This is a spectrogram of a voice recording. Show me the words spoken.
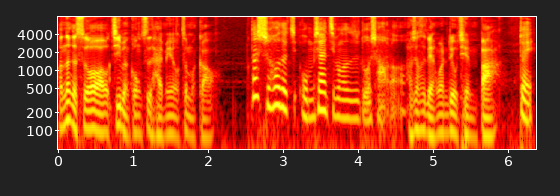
啊，那个时候基本工资还没有这么高，那时候的我们现在基本工资是多少了？好像是两万六千八。对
